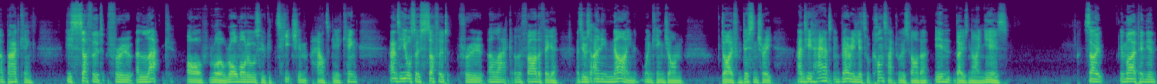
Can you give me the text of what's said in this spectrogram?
a bad king. He suffered through a lack of royal role models who could teach him how to be a king, and he also suffered through a lack of a father figure, as he was only nine when King John died from dysentery, and he'd had very little contact with his father in those nine years. So, in my opinion,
